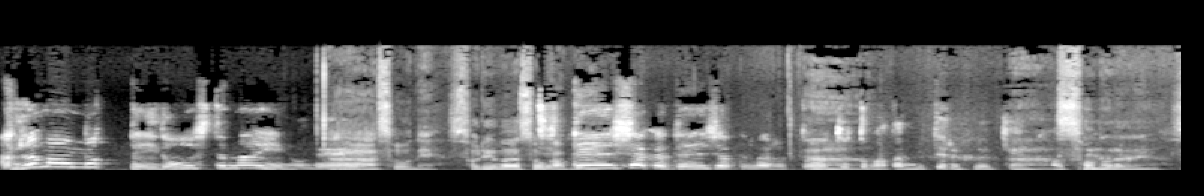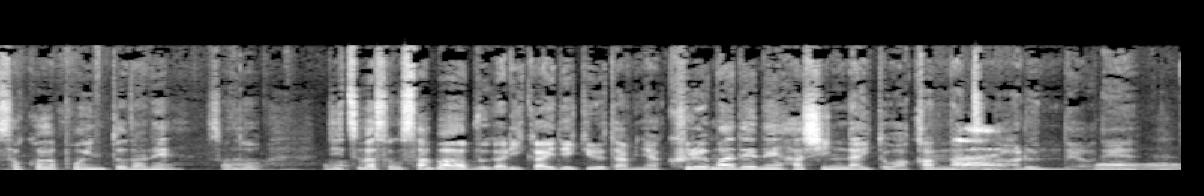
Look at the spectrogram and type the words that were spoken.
車を持って移動してないので、ああそうね。それはそう自かもね。転車か電車ってなるとちょっとまた見てる風景が変わそうなんだね。そこはポイントだね。その、うん。実はそのサバーブが理解できるためには車でね走んないと分かんないっていうのがあるんだよね、うんうんうん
